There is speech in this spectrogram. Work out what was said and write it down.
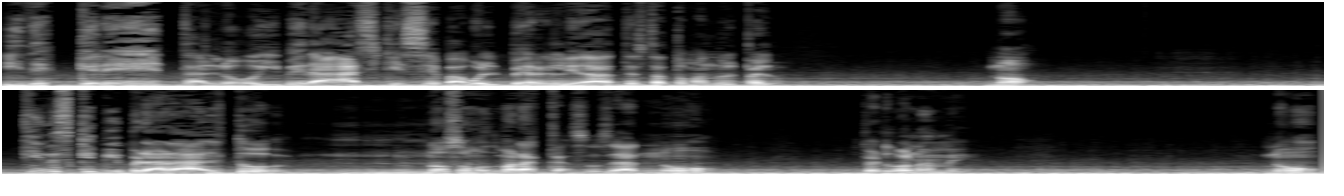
y decrétalo y verás que se va a volver realidad, te está tomando el pelo. No. Tienes que vibrar alto. No somos maracas, o sea, no. Perdóname. No.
